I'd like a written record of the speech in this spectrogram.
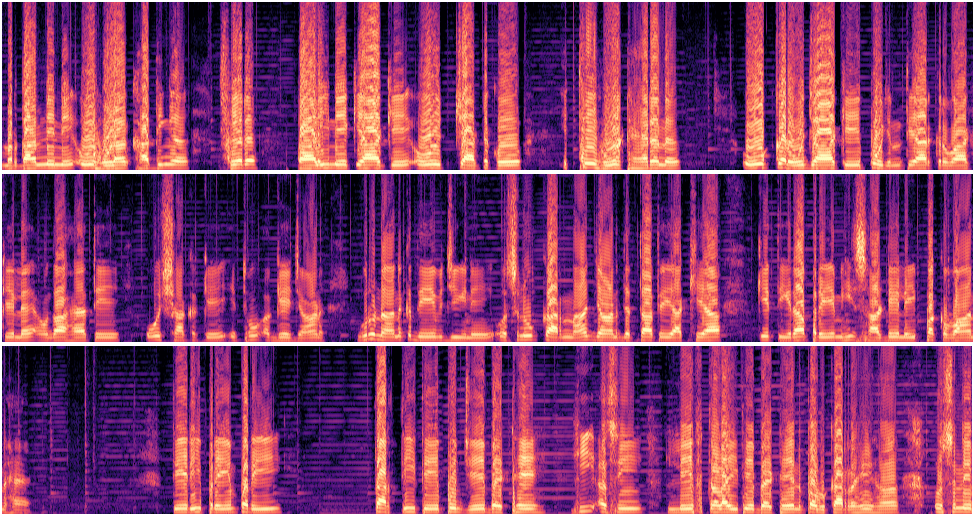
ਮਰਦਾਨੇ ਨੇ ਉਹ ਹੋਲਾਂ ਖਾਧੀਆਂ। ਫਿਰ ਪਾਲੀ ਨੇ ਕਿਹਾ ਕਿ ਉਹ ਝਟ ਕੋ ਇੱਥੇ ਹੋਰ ਠਹਿਰਨ। ਉਹ ਘਰੋਂ ਜਾ ਕੇ ਭੋਜਨ ਤਿਆਰ ਕਰਵਾ ਕੇ ਲੈ ਆਉਂਦਾ ਹੈ ਤੇ ਉਹ ਛੱਕ ਕੇ ਇੱਥੋਂ ਅੱਗੇ ਜਾਣ। ਗੁਰੂ ਨਾਨਕ ਦੇਵ ਜੀ ਨੇ ਉਸ ਨੂੰ ਘਰ ਨਾ ਜਾਣ ਦਿੱਤਾ ਤੇ ਆਖਿਆ ਕਿ ਤੇਰਾ ਪ੍ਰੇਮ ਹੀ ਸਾਡੇ ਲਈ ਪਕਵਾਨ ਹੈ। ਤੇਰੀ ਪ੍ਰੇਮ ਭਰੀ ਧਰਤੀ ਤੇ ਪੁੰਜੇ ਬੈਠੇ, ਹੀ ਅਸੀਂ ਲੇਫ ਤਲਾਈ ਤੇ ਬੈਠੇ ਅਨੁਭਵ ਕਰ ਰਹੇ ਹਾਂ। ਉਸਨੇ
